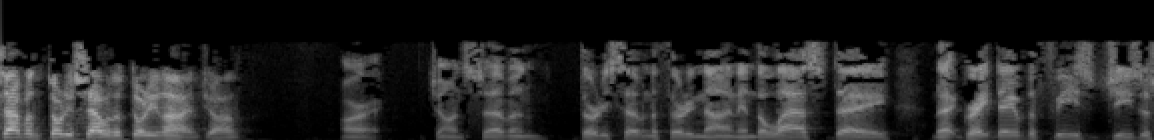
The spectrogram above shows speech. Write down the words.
7, 37 to 39, John. All right. John 7, 37 to 39. In the last day, that great day of the feast, Jesus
